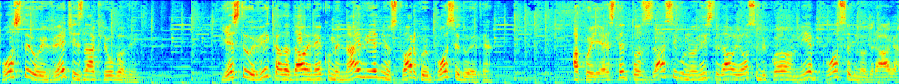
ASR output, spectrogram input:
Postoji li veći znak ljubavi? Jeste li vi kada dali nekome najvrijedniju stvar koju posjedujete? Ako jeste, to zasigurno niste dali osobi koja vam nije posebno draga.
